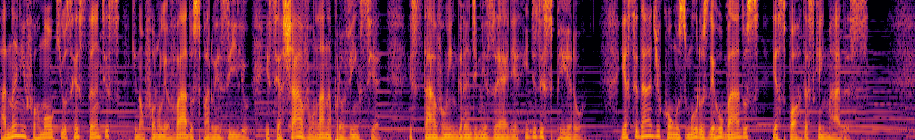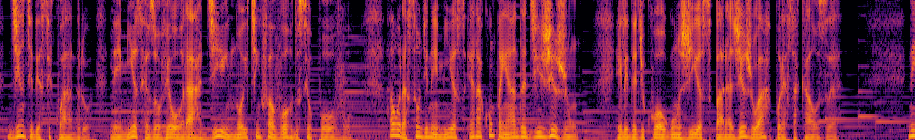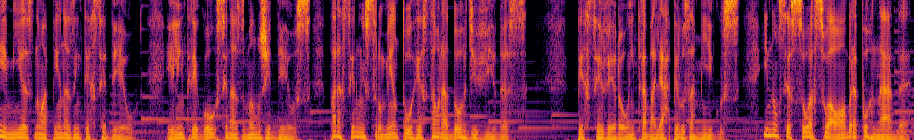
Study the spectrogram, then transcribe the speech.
Anani informou que os restantes, que não foram levados para o exílio e se achavam lá na província, estavam em grande miséria e desespero e a cidade com os muros derrubados e as portas queimadas. Diante desse quadro, Neemias resolveu orar dia e noite em favor do seu povo. A oração de Neemias era acompanhada de jejum. Ele dedicou alguns dias para jejuar por essa causa. Neemias não apenas intercedeu, ele entregou-se nas mãos de Deus para ser um instrumento restaurador de vidas perseverou em trabalhar pelos amigos e não cessou a sua obra por nada.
